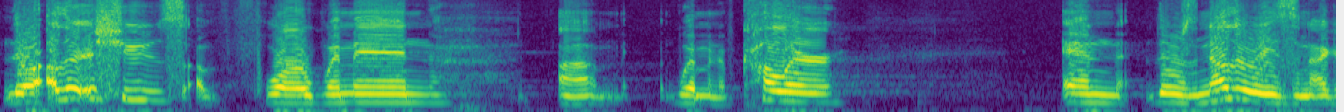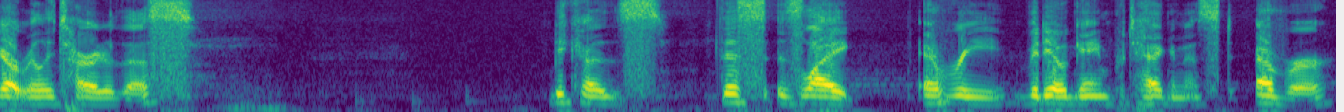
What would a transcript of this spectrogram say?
there are other issues for women, um, women of color, and there's another reason I got really tired of this. Because this is like every video game protagonist ever.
